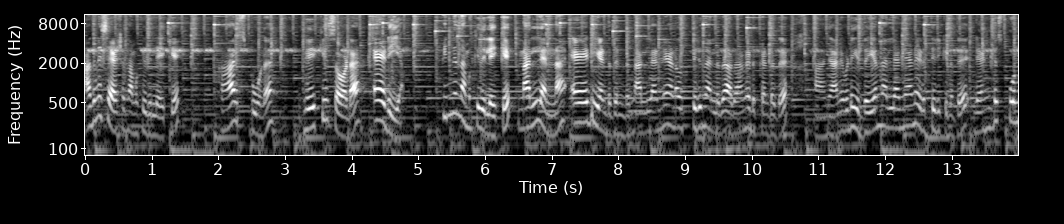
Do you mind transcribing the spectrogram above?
അതിനുശേഷം നമുക്കിതിലേക്ക് കാൽ സ്പൂണ് ബേക്കിംഗ് സോഡ ആഡ് ചെയ്യാം. പിന്നെ നമുക്കിതിലേക്ക് നല്ലെണ്ണ ആഡ് ചെയ്യേണ്ടതുണ്ട്. നല്ലെണ്ണയാണ് ഒത്തിരി നല്ലത്. അതാണ് എടുക്കേണ്ടത്. ഞാനിവിടെ ഇതയം നല്ലെണ്ണയാണ് എടുത്തിരിക്കുന്നത്. രണ്ട് സ്പൂൺ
